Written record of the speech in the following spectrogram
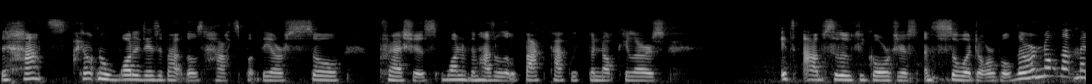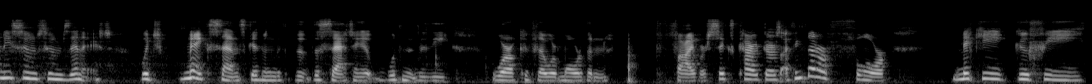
The hats, I don't know what it is about those hats, but they are so precious. One of them has a little backpack with binoculars. It's absolutely gorgeous and so adorable. There are not that many Tsum Tsums in it, which makes sense given the, the, the, setting. It wouldn't really work if there were more than five or six characters. I think there are four. Mickey, Goofy,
